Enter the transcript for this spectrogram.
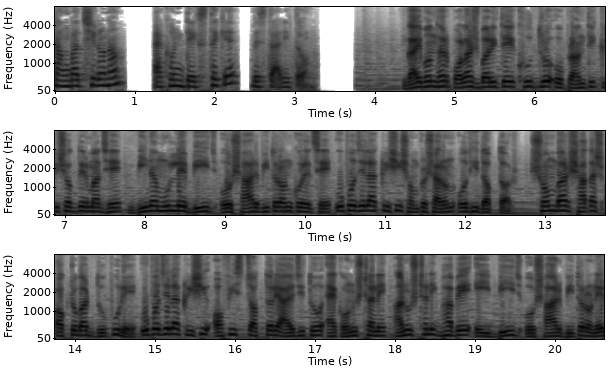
সংবাদ শিরোনাম, এখন ডেস্ক থেকে বিস্তারিত। গাইবন্ধার পলাশবাড়িতে ক্ষুদ্র ও প্রান্তিক কৃষকদের মাঝে বিনামূল্যে বীজ ও সার বিতরণ করেছে উপজেলা কৃষি সম্প্রসারণ অধিদপ্তর। সোমবার সাতাশ অক্টোবর দুপুরে উপজেলা কৃষি অফিস চত্বরে আয়োজিত এক অনুষ্ঠানে আনুষ্ঠানিকভাবে এই বীজ ও সার বিতরণের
